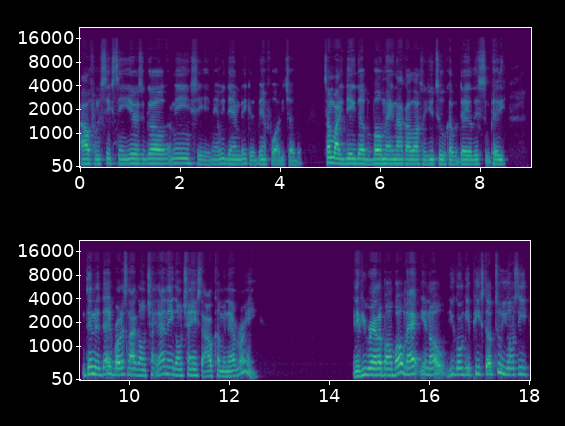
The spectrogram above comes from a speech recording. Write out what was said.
out from the 16 years ago." I mean, shit, man, we damn they could have been fought each other. Somebody digged up a BoMac knockout loss on YouTube a couple days. This is some petty. At the end of the day, bro, that's not gonna change. That ain't gonna change the outcome in that ring. And if you ran up on BoMac, you know you're gonna get pieced up too. You're gonna see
